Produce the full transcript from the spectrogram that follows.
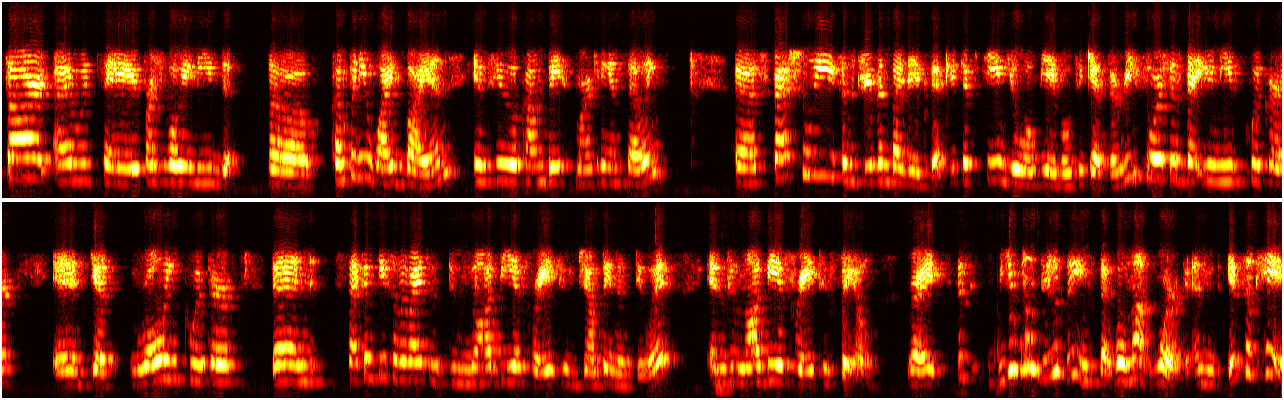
start, I would say, first of all, you need a company wide buy in into account based marketing and selling. Uh, especially if it's driven by the executive team, you will be able to get the resources that you need quicker and get rolling quicker. Then second piece of advice is do not be afraid to jump in and do it and do not be afraid to fail, right? You will do things that will not work and it's okay.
